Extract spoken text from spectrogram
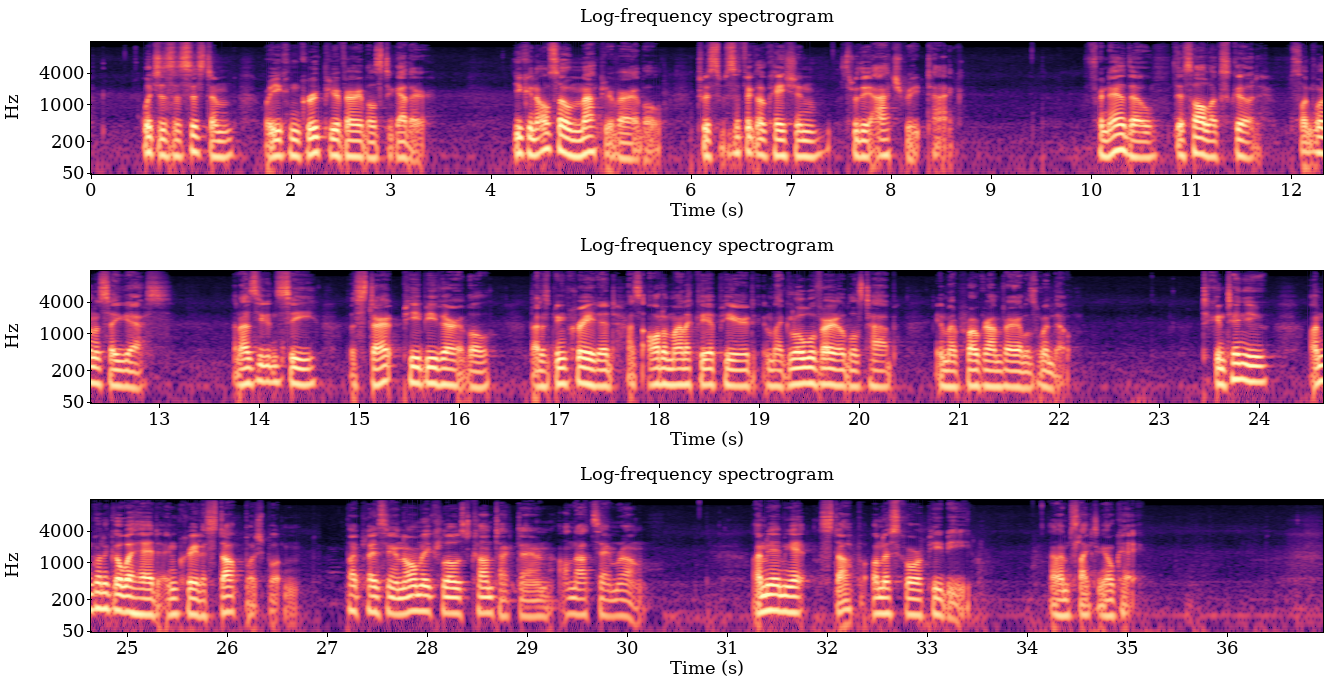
which is a system where you can group your variables together. You can also map your variable to a specific location through the attribute tag. For now though, this all looks good, so I'm going to say yes. And as you can see, the start PB variable that has been created has automatically appeared in my global variables tab in my program variables window. To continue, I'm going to go ahead and create a stop push button by placing a normally closed contact down on that same rung. I'm naming it stop underscore PB and I'm selecting OK.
